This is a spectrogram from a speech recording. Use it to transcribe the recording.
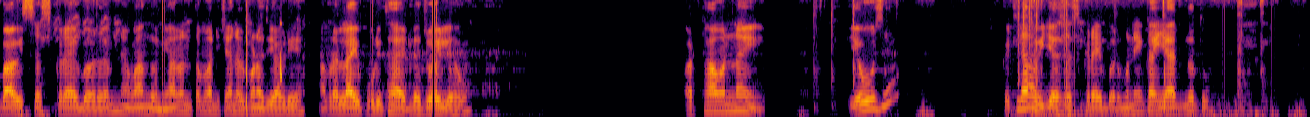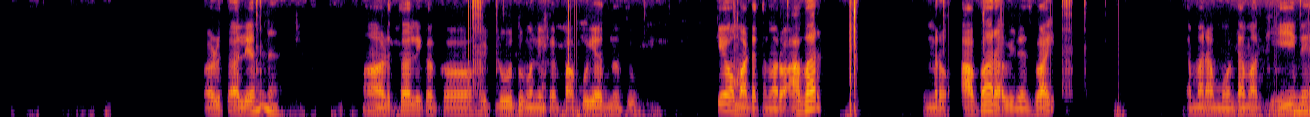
બાવીસ સબસ્ક્રાઈબર એમને, વાંધો નહીં. હાલો ને તમારી ચેનલ પણ હજી આગળ આપણે લાઈવ પૂરી થાય એટલે જોઈ લેવું. અઠાવન નહીં. એવું છે? કેટલા આવી ગયા સબસ્ક્રાઈબર મને કાંઈ યાદ નહોતું. અડતાલી એમ ને? હા, અડતાલી કાંક એટલું હતું. મને કાંઈ પાકું યાદ નહોતું. કેવા માટે તમારો આભાર? તમારો આભાર અવિનાશભાઈ. તમારા મોઢામાં ઘી ને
